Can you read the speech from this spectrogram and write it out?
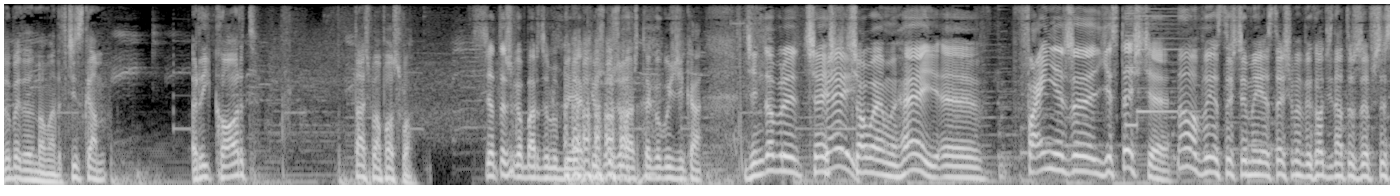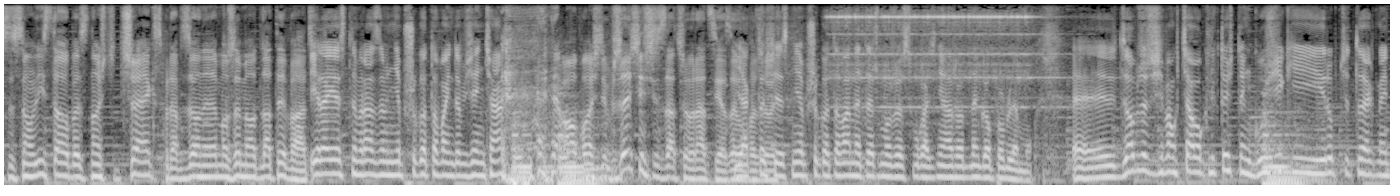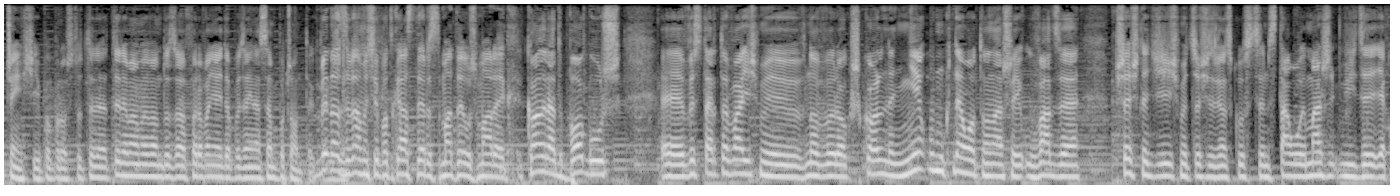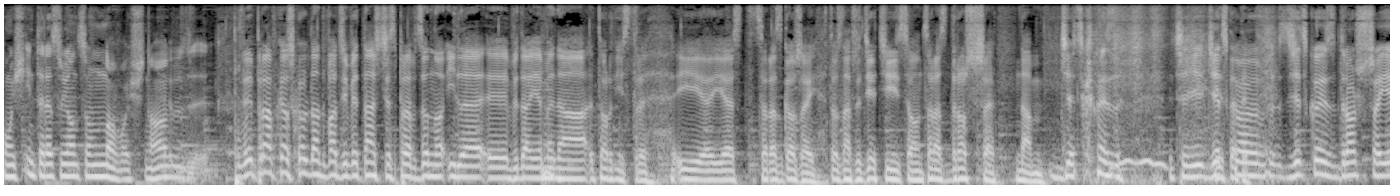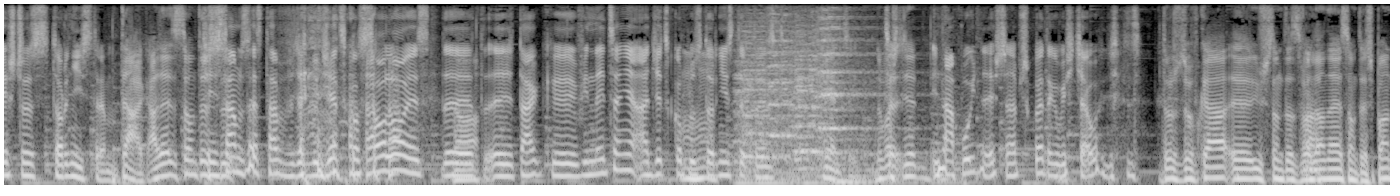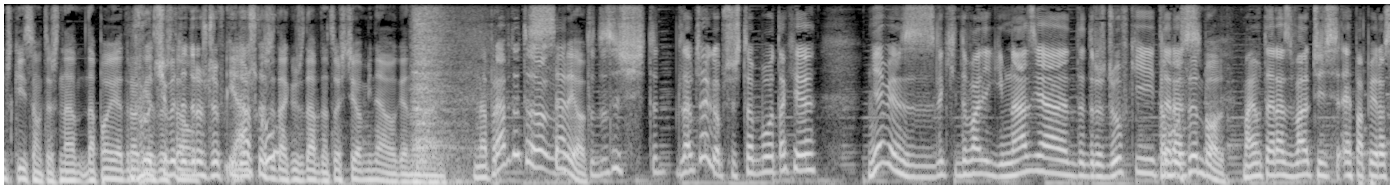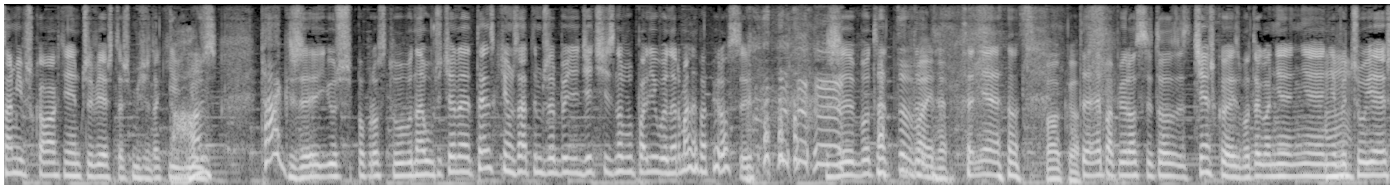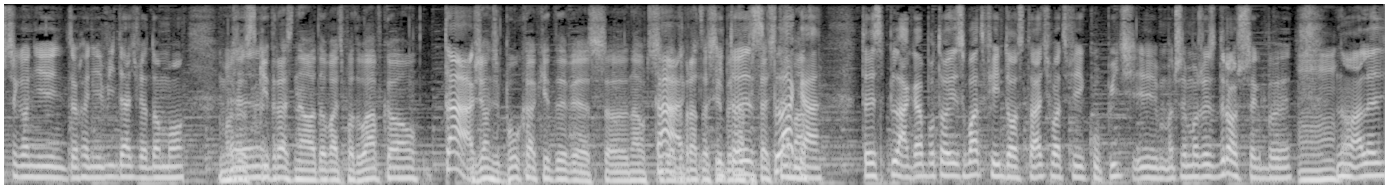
Lubię ten moment. Wciskam record. Taśma poszła. Ja też go bardzo lubię, jak już używasz tego guzika. Dzień dobry, cześć, Hej. czołem, hej. E, fajnie, że jesteście. No, wy jesteście, my jesteśmy. Wychodzi na to, że wszyscy są lista obecności check, sprawdzone, możemy odlatywać. Ile jest tym razem nieprzygotowań do wzięcia? O, właśnie, wrzesień się zaczął, racja, Jak zauważyłeś. ktoś jest nieprzygotowany, też może słuchać, nie ma żadnego problemu. E, dobrze, że się wam chciało kliknąć ten guzik i róbcie to jak najczęściej po prostu. Tyle, tyle mamy wam do zaoferowania i do powiedzenia na sam początek. My Także- nazywamy się Podcasters, Mateusz Marek. Konrad Bogusz. E, wystartowaliśmy w nowy rok szkolny. Nie umknęło to naszej uwadze. Prześledziliśmy, co się w związku z tym stało. Masz, widzę, jakąś interesującą nowość. No. Wyprawka szkolna 2.19 sprawdzono, ile y, wydajemy na tornistry i y, jest coraz gorzej. To znaczy dzieci są coraz droższe nam. Dziecko jest, czyli dziecko, dziecko jest droższe jeszcze z tornistrem. Tak, ale są też... Czyli sam zestaw, jakby dziecko solo jest No. e, tak w innej cenie, a dziecko plus Mhm. tornister to jest więcej. No Co- właśnie- napój jeszcze na przykład, jakbyś chciał. Drożdżówka y, już są dozwolone, są też pączki, są też na, napoje drogie. Wróciły zresztą. te drożdżówki do szkół? że tak już dawno, coś ci ominęło generalnie. Naprawdę to. Serio? To dosyć. To, dlaczego? Przecież to było takie. Nie wiem, zlikwidowali gimnazja, te drożdżówki To teraz. był symbol. Mają teraz walczyć z e-papierosami w szkołach. Nie wiem, czy wiesz, też mi się taki Tak? news. Tak, że już po prostu nauczyciele tęsknią za tym, żeby dzieci znowu paliły normalne papierosy. że, bo to, to fajne. To nie, no, Spoko. te e-papierosy to ciężko jest, bo tego nie, nie, nie Mm. wyczujesz, czego nie, trochę nie widać, wiadomo. Możesz e, skitrać, naładować pod ławką, Tak, wziąć bucha, kiedy wiesz, nauczyciel tak. odwraca się, I by to napisać jest plaga. temat. To jest plaga, bo to jest łatwiej dostać, łatwiej kupić, yy, znaczy może jest droższe, jakby, Mhm. no ale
